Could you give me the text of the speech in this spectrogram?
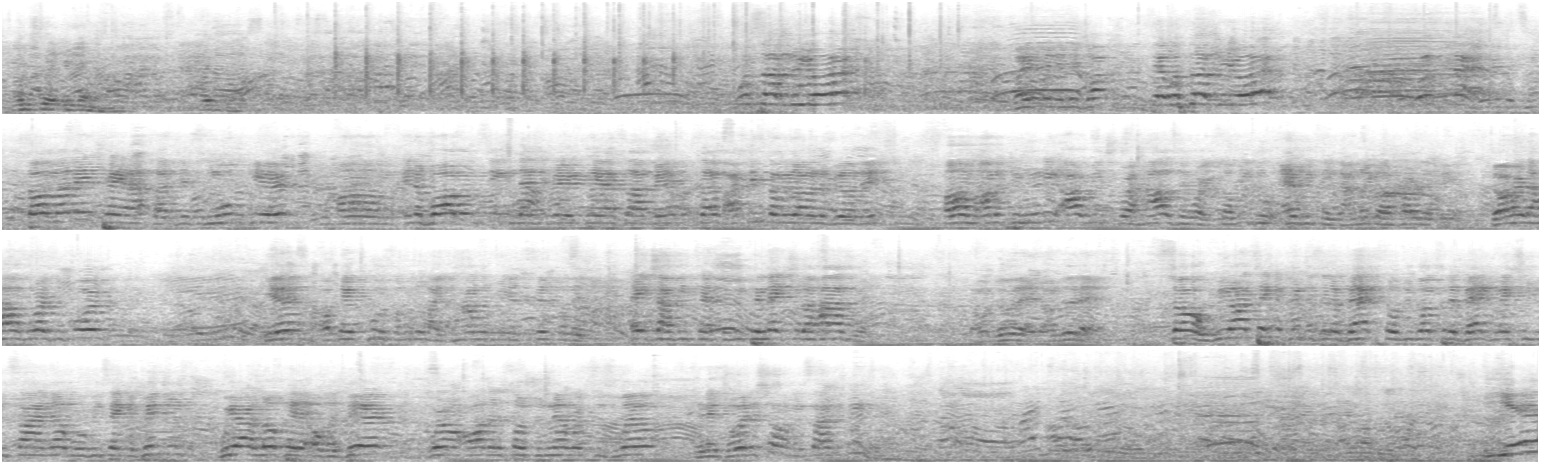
Which way we going? This way. What's up, New York? Wait a minute, say what's up, New York? What's that? So my name's Chaos. I just moved here. Um, in the ballroom scene, legendary Chaos I've been. What's up? I see some of y'all in the building. Um, I'm a community outreach for housing work, so we do everything. I know y'all heard of it. Y'all heard of housing work before? Yeah? Okay, cool. So we do like gonorrhea, syphilis, HIV testing. We connect you to housing. Don't do that, don't do that. So we are taking pictures in the back, so if you go to the back, make sure you sign up. We'll be taking pictures. We are located over there. We're on all of the social networks as well. And enjoy the show. I'm excited to be here. Yeah,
